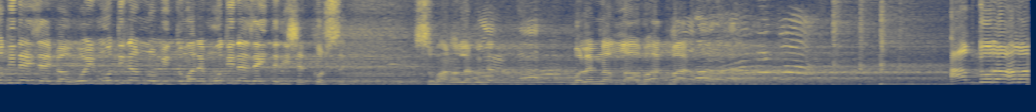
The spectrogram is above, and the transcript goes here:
মদিনায় যাইবা, ওই মদিনার নবী তোমারে মদিনায় যাইতে নিষেধ করছে। সুহান বলেন না, আল্লাহ আকবর। আব্দুর রহমান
